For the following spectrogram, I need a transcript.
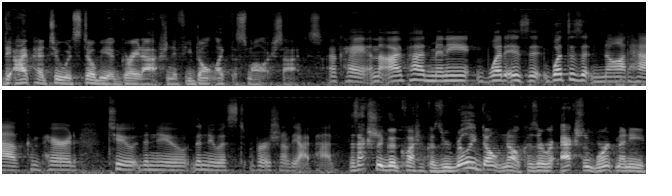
the iPad 2 would still be a great option if you don't like the smaller size. Okay, and the iPad Mini, what is it? What does it not have compared to the new, the newest version of the iPad? That's actually a good question because we really don't know because there were actually weren't many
